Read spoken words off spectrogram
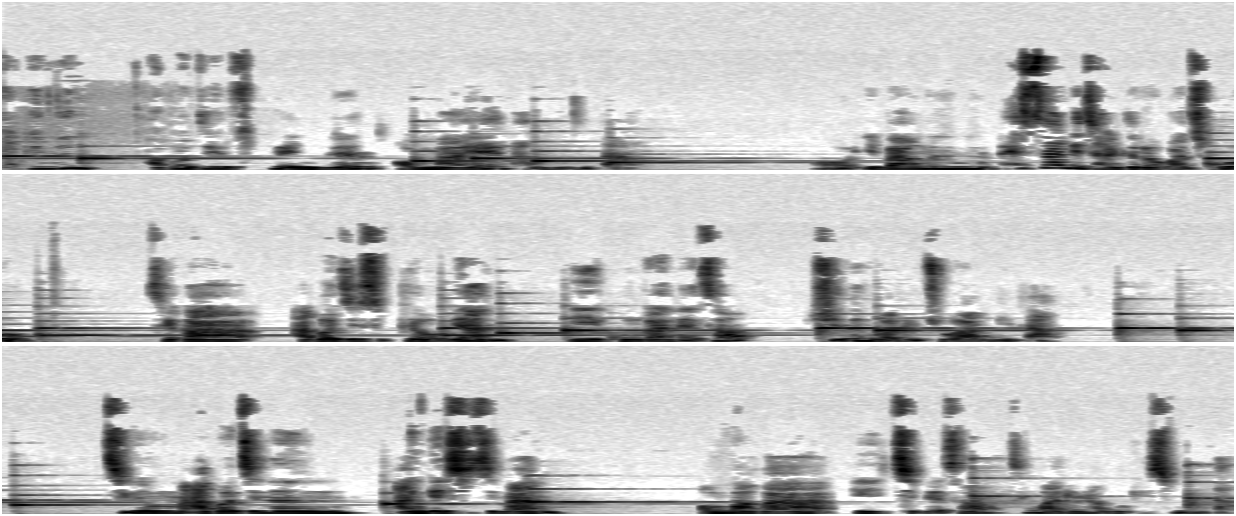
여기는 아버지 숲에 있는 엄마의 방입니다. 어, 이 방은 햇살이 잘 들어가지고 제가 아버지 숲에 오면 이 공간에서 쉬는 거를 좋아합니다. 지금 아버지는 안 계시지만 엄마가 이 집에서 생활을 하고 계십니다.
